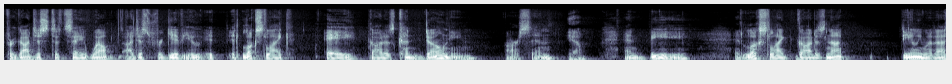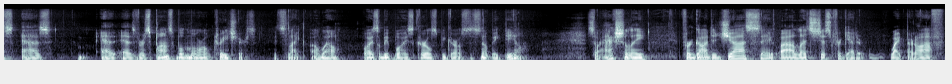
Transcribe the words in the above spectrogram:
For God just to say, well, I just forgive you, it, it looks like A, God is condoning our sin. Yeah. And B, it looks like God is not dealing with us as, as, as responsible moral creatures. It's like, oh, well, boys will be boys, girls will be girls. It's no big deal. So actually, for God to just say, well, let's just forget it, wipe it off,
